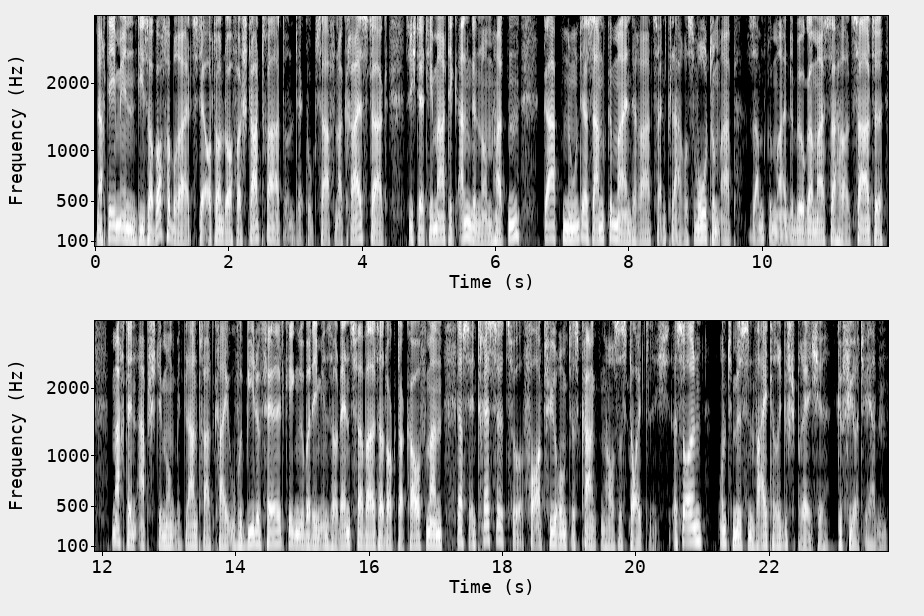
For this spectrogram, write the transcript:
Nachdem in dieser Woche bereits der Otterndorfer Stadtrat und der Cuxhavener Kreistag sich der Thematik angenommen hatten, gab nun der Samtgemeinderat sein klares Votum ab. Samtgemeindebürgermeister Harald Zahlte machte in Abstimmung mit Landrat Kai Uwe Bielefeld gegenüber dem Insolvenzverwalter Dr. Kaufmann das Interesse zur Fortführung des Krankenhauses deutlich. Es sollen und müssen weitere Gespräche geführt werden.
